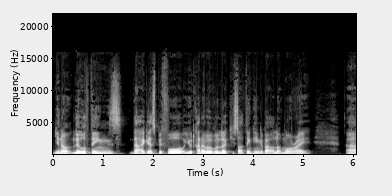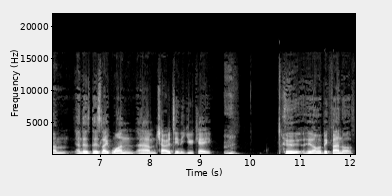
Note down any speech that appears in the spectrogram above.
you know, little things that I guess before you would kind of overlook, you start thinking about a lot more, right? Um, and there's there's like one um, charity in the UK who who I'm a big fan of,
